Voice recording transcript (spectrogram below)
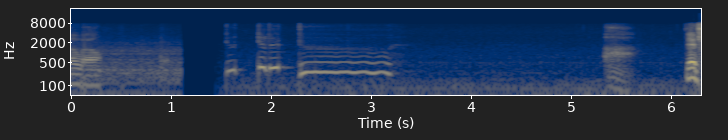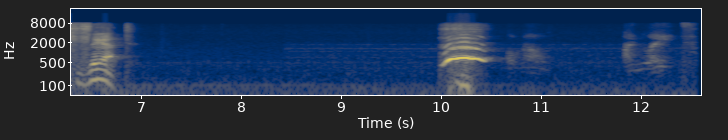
Oh well. Do do do do. Ah, this is it. Oh no, I'm late.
